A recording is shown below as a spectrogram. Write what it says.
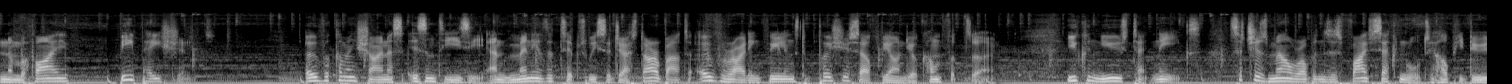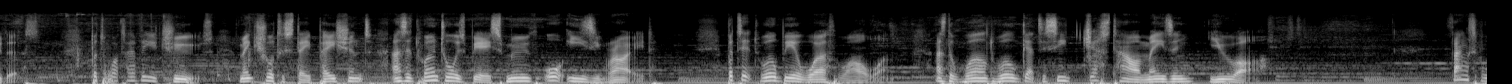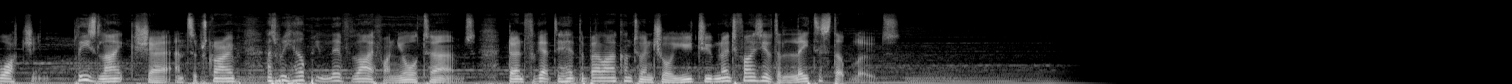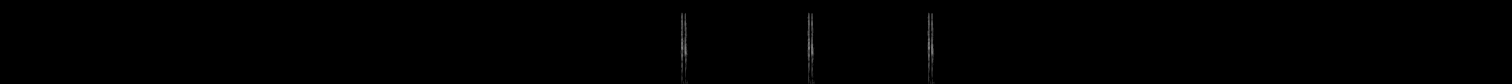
Number 5. Be patient. Overcoming shyness isn't easy and many of the tips we suggest are about overriding feelings to push yourself beyond your comfort zone. You can use techniques, such as Mel Robbins' 5 second rule to help you do this. But whatever you choose, make sure to stay patient as it won't always be a smooth or easy ride. But it will be a worthwhile one, as the world will get to see just how amazing you are. Thanks for watching. Please like, share and subscribe as we help you live life on your terms. Don't forget to hit the bell icon to ensure YouTube notifies you of the latest uploads.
